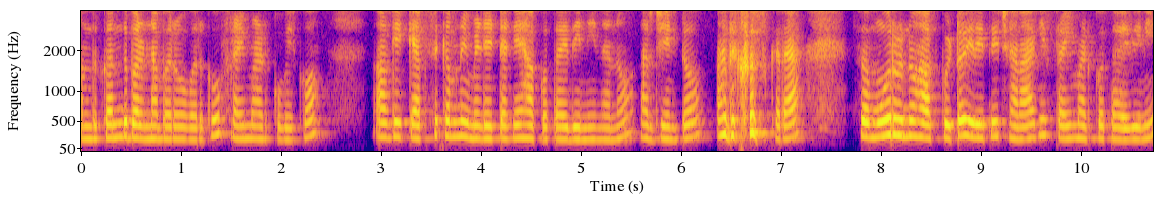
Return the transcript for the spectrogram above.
ಒಂದು ಕಂದು ಬಣ್ಣ ಬರೋವರೆಗೂ ಫ್ರೈ ಮಾಡ್ಕೋಬೇಕು. ಹಾಗೆ ಕ್ಯಾಪ್ಸಿಕಮ್ನು ಇಮಿಡಿಯೇಟಾಗೆ ಹಾಕೋತಾ ಇದ್ದೀನಿ ನಾನು ಅರ್ಜೆಂಟು ಅದಕ್ಕೋಸ್ಕರ ಸೊ ಮೂರನ್ನು ಹಾಕ್ಬಿಟ್ಟು ಈ ರೀತಿ ಚೆನ್ನಾಗಿ ಫ್ರೈ ಮಾಡ್ಕೋತಾ ಇದ್ದೀನಿ.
